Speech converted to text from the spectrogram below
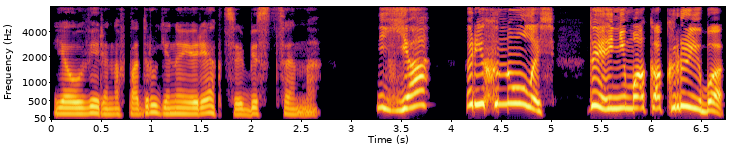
Я уверена в подруге, но ее реакция бесценна. «Я? Рехнулась! Да я не ма как рыба!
